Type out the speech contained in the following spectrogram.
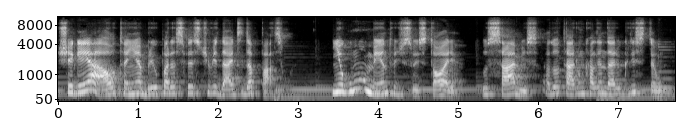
Cheguei a Alta em abril para as festividades da Páscoa. Em algum momento de sua história, os Samis adotaram um calendário cristão,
